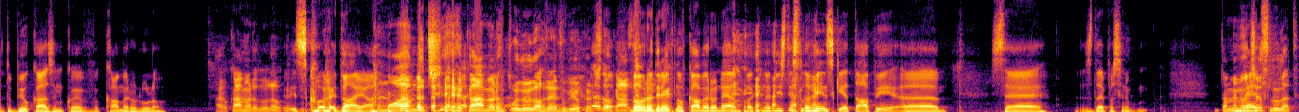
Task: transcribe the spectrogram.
dobil kazen, ko je v kamero lulal? A je v kamero dulal? Skoraj da, ja. Mojem, da če je kamero polulal, da je dobil kakšno No, kazen. dobro, direktno v kamero ne, ampak na tisti slovenski etapi uh, se, zdaj pa se ne. Tam je imel Med- čas lulat.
